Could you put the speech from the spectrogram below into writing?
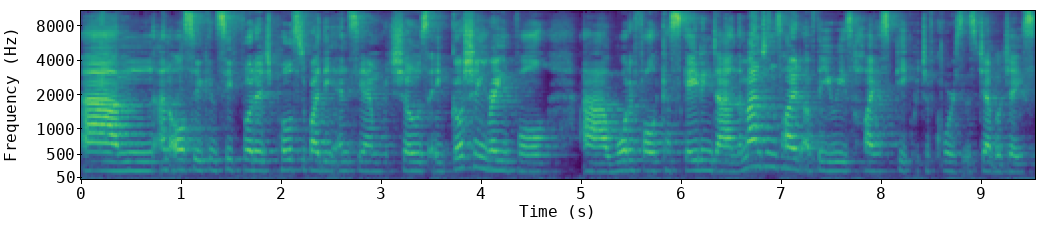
Um, and also, you can see footage posted by the NCM which shows a gushing rainfall uh, waterfall cascading down the mountainside of the UAE's highest peak, which of course is Jebel Jais,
